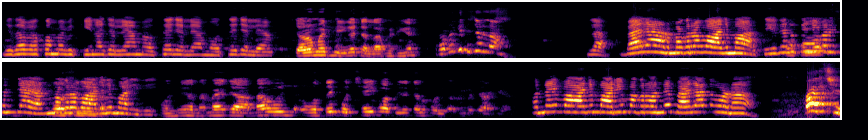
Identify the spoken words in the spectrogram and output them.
ਜਿਹਦਾ ਵੇਖੋ ਮੈਂ ਵਿੱਕੀ ਨਾਲ ਚੱਲਿਆ ਮੈਂ ਉੱਥੇ ਚੱਲਿਆ ਮੈਂ ਉੱਥੇ ਚੱਲਿਆ। ਚਲੋ ਮੈਂ ਠੀਕ ਹੈ ਚੱਲਾਂ ਫਿਰ ਠੀਕ ਹੈ ਰੋਬੀ ਕਿੱਥੇ ਚੱਲਣਾ? ਲੈ ਬਹਿ ਜਾ ਹੁਣ ਮਗਰ ਆਵਾਜ਼ ਮਾਰਤੀ। ਤੈਨੂੰ ਕਿੰਨੀ ਵਾਰੀ ਸਮਝਾਇਆ ਮਗਰ ਆਵਾਜ਼ ਨਹੀਂ ਮਾਰੀ ਦੀ। ਕੁਛ ਨਹੀਂ ਹੁੰਦਾ। ਮੈਂ ਜਾਣਦਾ ਉਹ ਉਦਾਂ ਹੀ ਪੁੱਛਿਆ ਹੀ ਭਾਬੀ ਨੇ। ਚਲ ਕੋਈ ਗੱਲ ਨਹੀਂ ਮੈਂ ਜਾ ਕੇ ਆਣਾ ਉਹ ਨਹੀਂ ਆਵਾਜ਼ ਮਾਰੀ ਮਗਰ ਉਹਨੇ ਬਹਿ ਜਾ ਤੂੰ ਹੁਣ। ਅੱਛਾ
